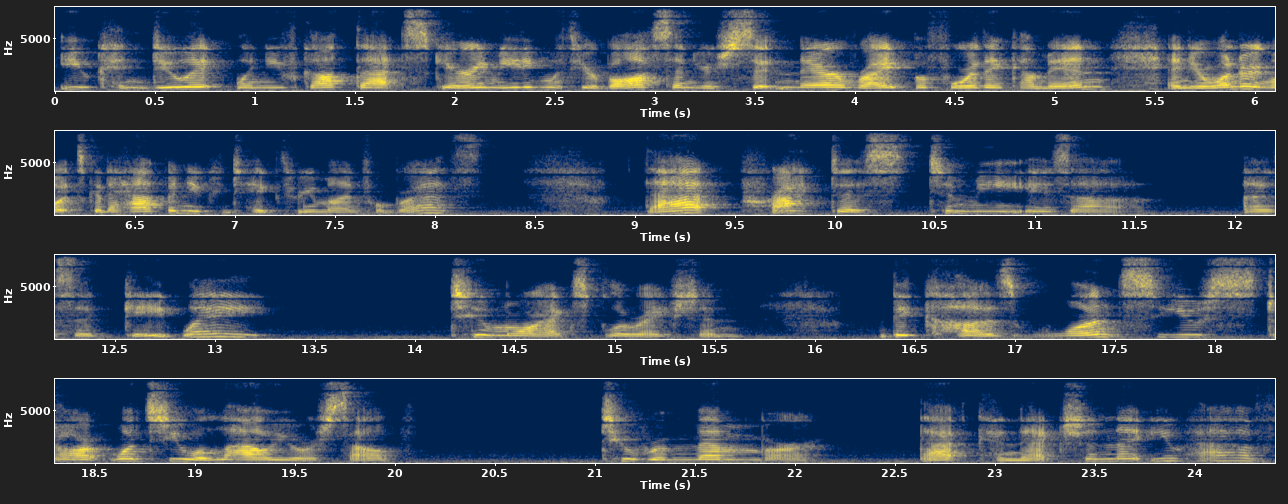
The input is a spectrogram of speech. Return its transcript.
You can do it when you've got that scary meeting with your boss and you're sitting there right before they come in and you're wondering what's going to happen. You can take three mindful breaths. That practice to me is a as a gateway to more exploration because once you start once you allow yourself to remember that connection that you have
